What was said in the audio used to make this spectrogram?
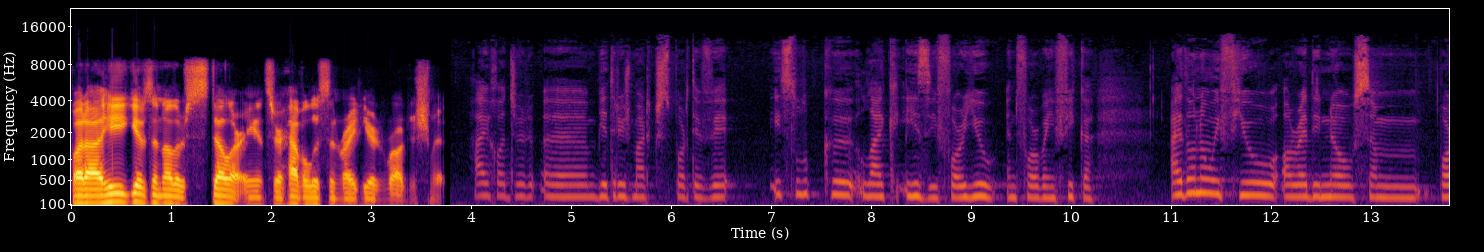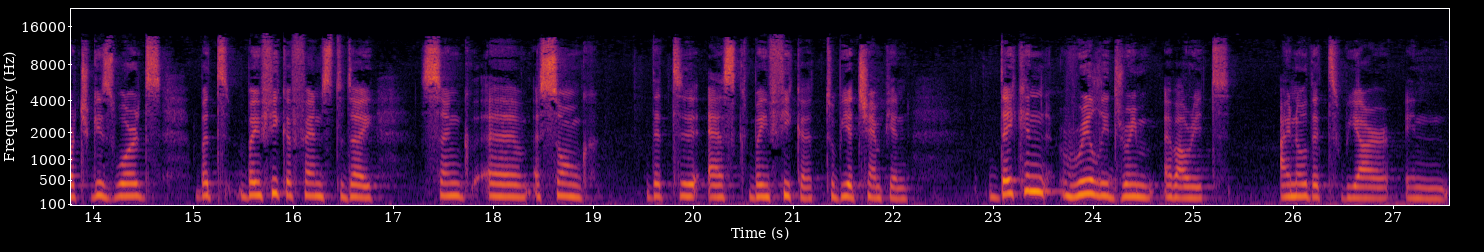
But uh, he gives another stellar answer. Have a listen right here to Roger Schmidt. Hi, Roger. Uh, Beatriz Marques, Sport TV. It's look uh, like easy for you and for Benfica. I don't know if you already know some Portuguese words, but Benfica fans today sang uh, a song that uh, asked Benfica to be a champion. They can really dream about it. I know that we are in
